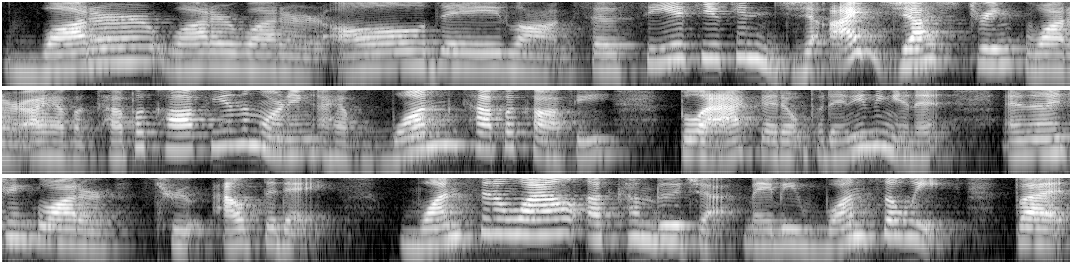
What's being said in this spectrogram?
Water, water, water all day long. So see if you can. Ju- I just drink water. I have a cup of coffee in the morning. I have one cup of coffee, black. I don't put anything in it. And then I drink water throughout the day. Once in a while, a kombucha, maybe once a week. But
